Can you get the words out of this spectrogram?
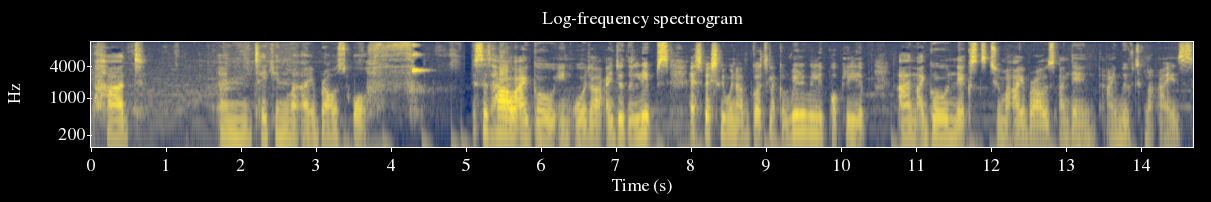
pad and taking my eyebrows off. This is how I go in order. I do the lips especially when I've got like a really really poppy lip and I go next to my eyebrows and then I move to my eyes.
